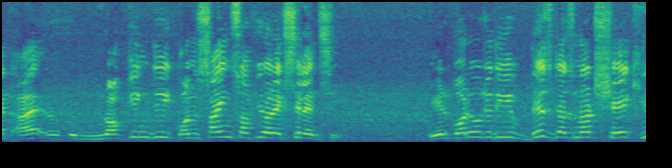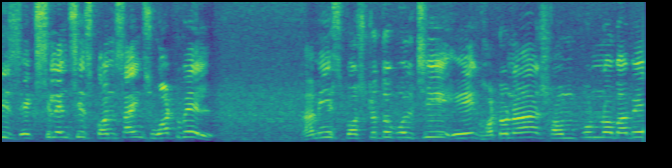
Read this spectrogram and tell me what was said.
that I knocking the conscience of your excellency এরপরেও যদি this does not shake his excellency's conscience what well আমি স্পষ্টত বলছি, এ ঘটনা সম্পূর্ণভাবে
